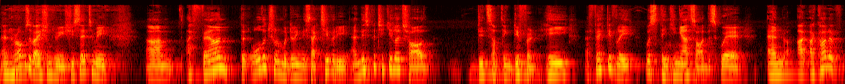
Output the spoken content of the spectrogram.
and her observation to me, she said to me, um, I found that all the children were doing this activity, and this particular child did something different. He effectively was thinking outside the square. And I, I kind of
